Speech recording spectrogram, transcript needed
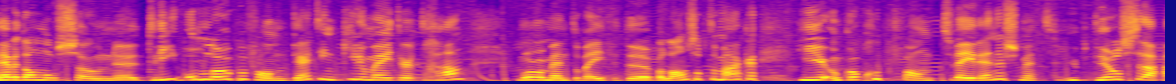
We hebben dan nog zo'n uh, drie omlopen van 13 kilometer te gaan. Mooi moment om even de balans op te maken. Hier een kopgroep van twee renners met Huub Deelstra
